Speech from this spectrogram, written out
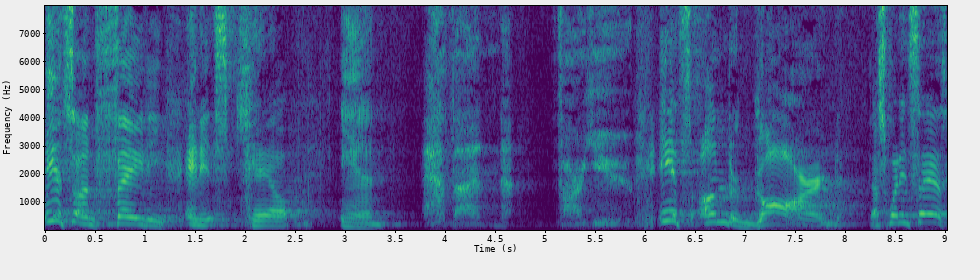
It's unfading. And it's kept in heaven for you. It's under guard. That's what it says.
